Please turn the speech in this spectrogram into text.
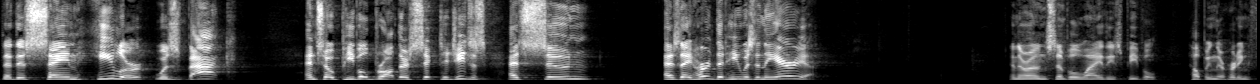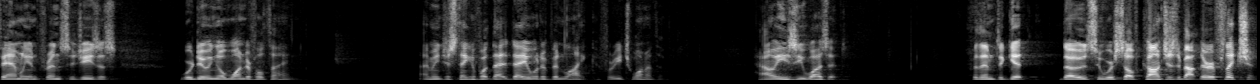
that this same healer was back. And so people brought their sick to Jesus as soon as they heard that he was in the area. In their own simple way, these people helping their hurting family and friends to Jesus, were doing a wonderful thing. I mean, just think of what that day would have been like for each one of them. How easy was it for them to get those who were self conscious about their affliction?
